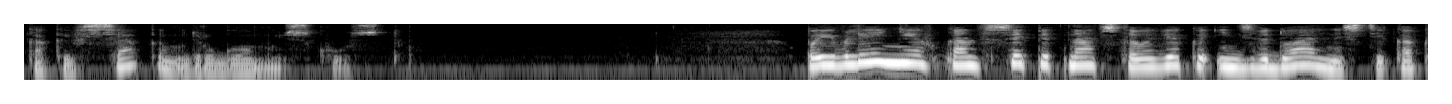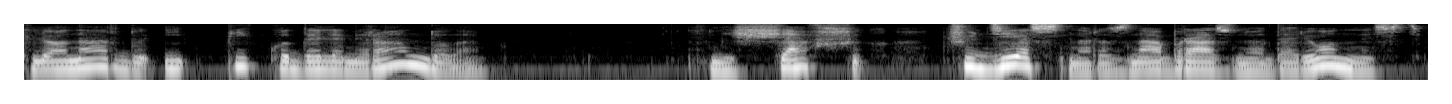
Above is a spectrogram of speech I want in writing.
как и всякому другому искусству. Появление в конце XV века индивидуальности, как Леонардо и Пико де Мирандола, вмещавших чудесно разнообразную одаренность,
